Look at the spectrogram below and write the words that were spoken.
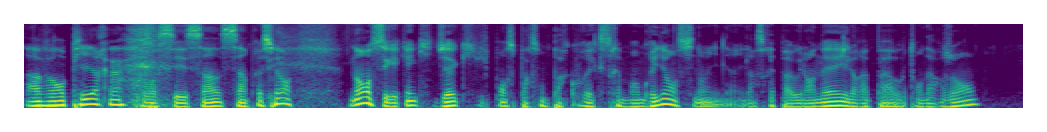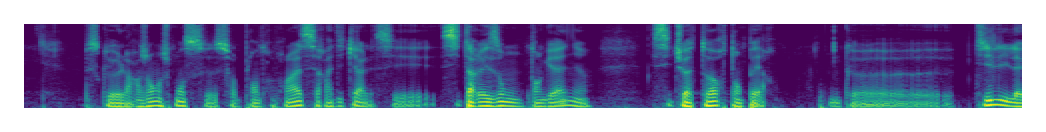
Un vampire. Quoi. Bon, c'est impressionnant. Non, c'est quelqu'un qui, déjà, qui, je pense, par son parcours extrêmement brillant. Sinon, il n'en serait pas où il en est, il n'aurait pas autant d'argent. Parce que l'argent, je pense, sur le plan entrepreneurial, c'est radical. C'est si tu as raison, t'en gagnes. Si tu as tort, t'en perds. Donc, euh, Thiel, il a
